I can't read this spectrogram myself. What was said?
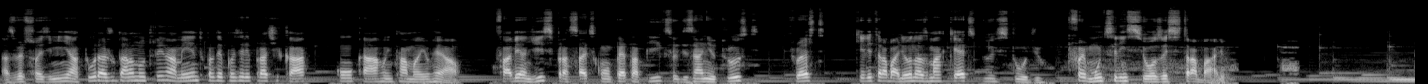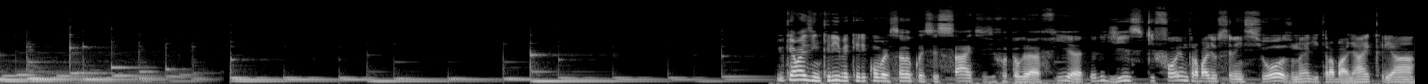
As versões em miniatura ajudaram no treinamento para depois ele praticar com o carro em tamanho real. O Fabian disse para sites como Petapixel, Design Trust, Trust que ele trabalhou nas maquetes do estúdio, que foi muito silencioso esse trabalho. Que é mais incrível é que ele conversando com esses sites de fotografia, ele disse que foi um trabalho silencioso, né, de trabalhar e criar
